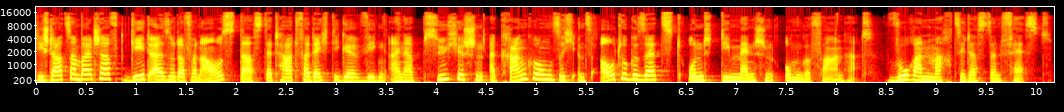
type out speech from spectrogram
Die Staatsanwaltschaft geht also davon aus, dass der Tatverdächtige wegen einer psychischen Erkrankung sich ins Auto gesetzt und die Menschen umgefahren hat hat. Woran macht sie das denn fest?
